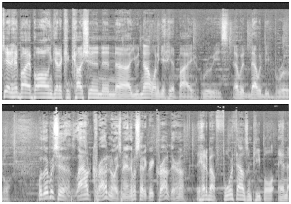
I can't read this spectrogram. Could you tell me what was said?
get hit by a ball and get a concussion, and uh, you would not want to get hit by Ruiz. That would that would be brutal. Well, there was a loud crowd noise, man. They must have had a great crowd there, huh? They had about 4,000 people, and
